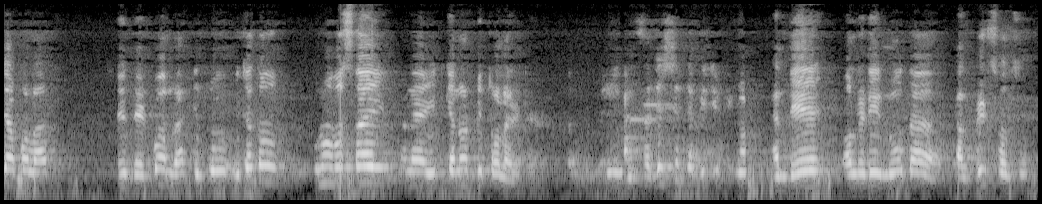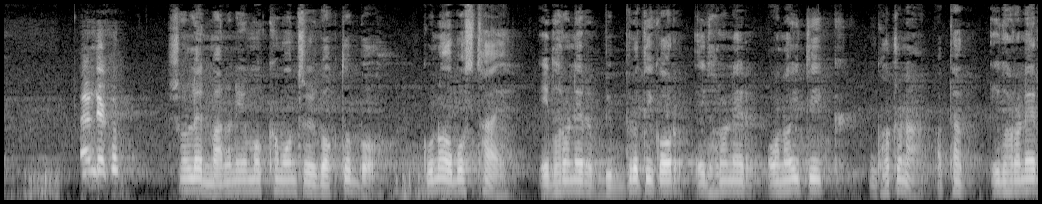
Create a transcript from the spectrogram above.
যা বলার দেখব আমরা কিন্তু এটা তো কোনো অবস্থায় মানে it cannot be tolerated and suggested the BJP not and they already know the culprits also. And শুনলেন মাননীয় মুখ্যমন্ত্রীর বক্তব্য কোনো অবস্থায় এ ধরনের বিব্রতিকর এই ধরনের অনৈতিক ঘটনা অর্থাৎ এ ধরনের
